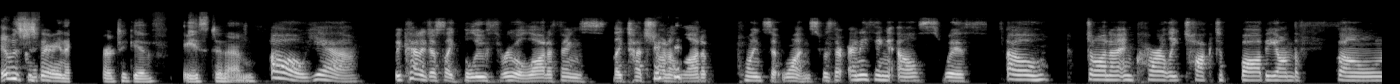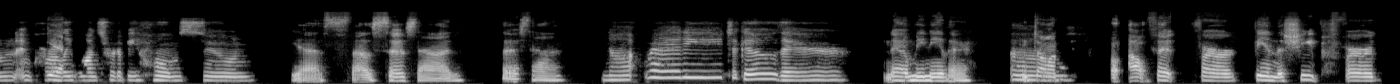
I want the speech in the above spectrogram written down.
It was just very nice of her to give Ace to them. Oh, yeah. We kind of just like blew through a lot of things, like touched on a lot of points at once. Was there anything else with, oh, Donna and Carly talked to Bobby on the phone and Carly wants her to be home soon. Yes, that was so sad. So sad. Not ready to go there. No, me neither. Um, Dawn outfit for being the sheep for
